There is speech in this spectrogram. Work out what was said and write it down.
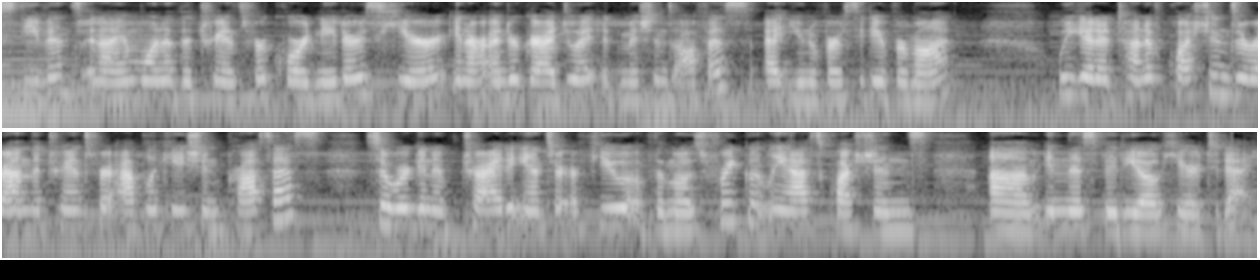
Stevens and I am one of the transfer coordinators here in our undergraduate admissions office at University of Vermont. We get a ton of questions around the transfer application process, so we're going to try to answer a few of the most frequently asked questions um, in this video here today.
